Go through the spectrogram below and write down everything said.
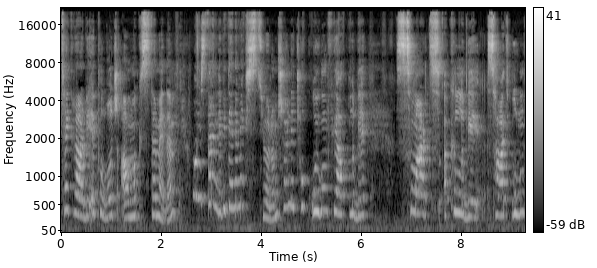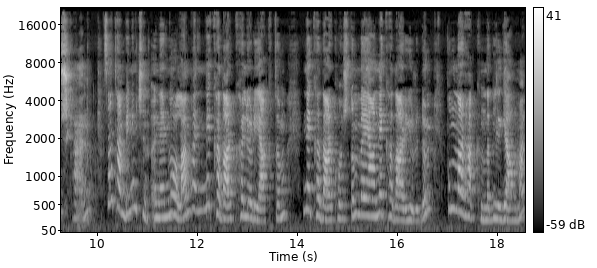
Tekrar bir Apple Watch almak istemedim. O yüzden de bir denemek istiyorum. Şöyle çok uygun fiyatlı bir smart, akıllı bir saat bulmuşken zaten benim için önemli olan hani ne kadar kalori yaktım, ne kadar koştum veya ne kadar yürüdüm. Bunlar hakkında bilgi almak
